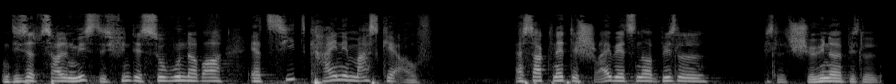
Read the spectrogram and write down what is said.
Und dieser Psalmist, ich finde es so wunderbar, er zieht keine Maske auf. Er sagt nicht, ich schreibe jetzt noch ein bisschen, bisschen schöner, ein bisschen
